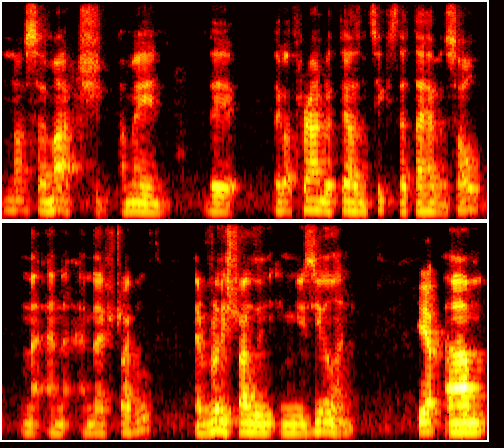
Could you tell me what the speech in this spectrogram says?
not so much. I mean, they they got 300,000 tickets that they haven't sold, and, and, and they've struggled. They've really struggled in, in New Zealand. Yep. Um,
